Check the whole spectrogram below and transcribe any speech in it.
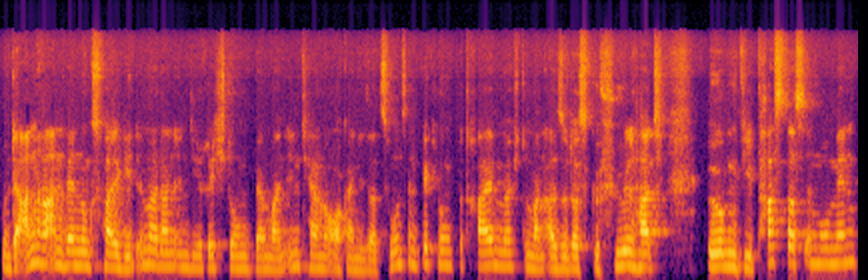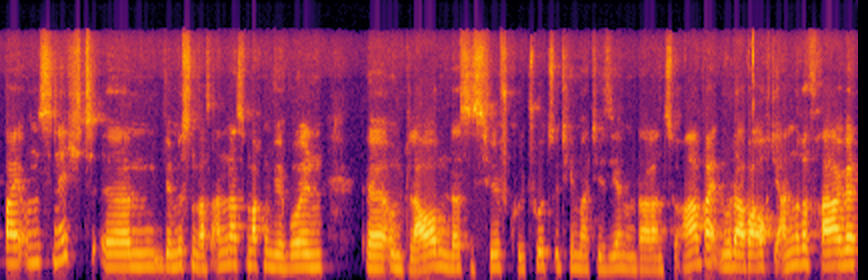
Und der andere Anwendungsfall geht immer dann in die Richtung, wenn man interne Organisationsentwicklung betreiben möchte, man also das Gefühl hat, irgendwie passt das im Moment bei uns nicht. Ähm, wir müssen was anders machen. Wir wollen äh, und glauben, dass es hilft, Kultur zu thematisieren und daran zu arbeiten. Oder aber auch die andere Frage,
